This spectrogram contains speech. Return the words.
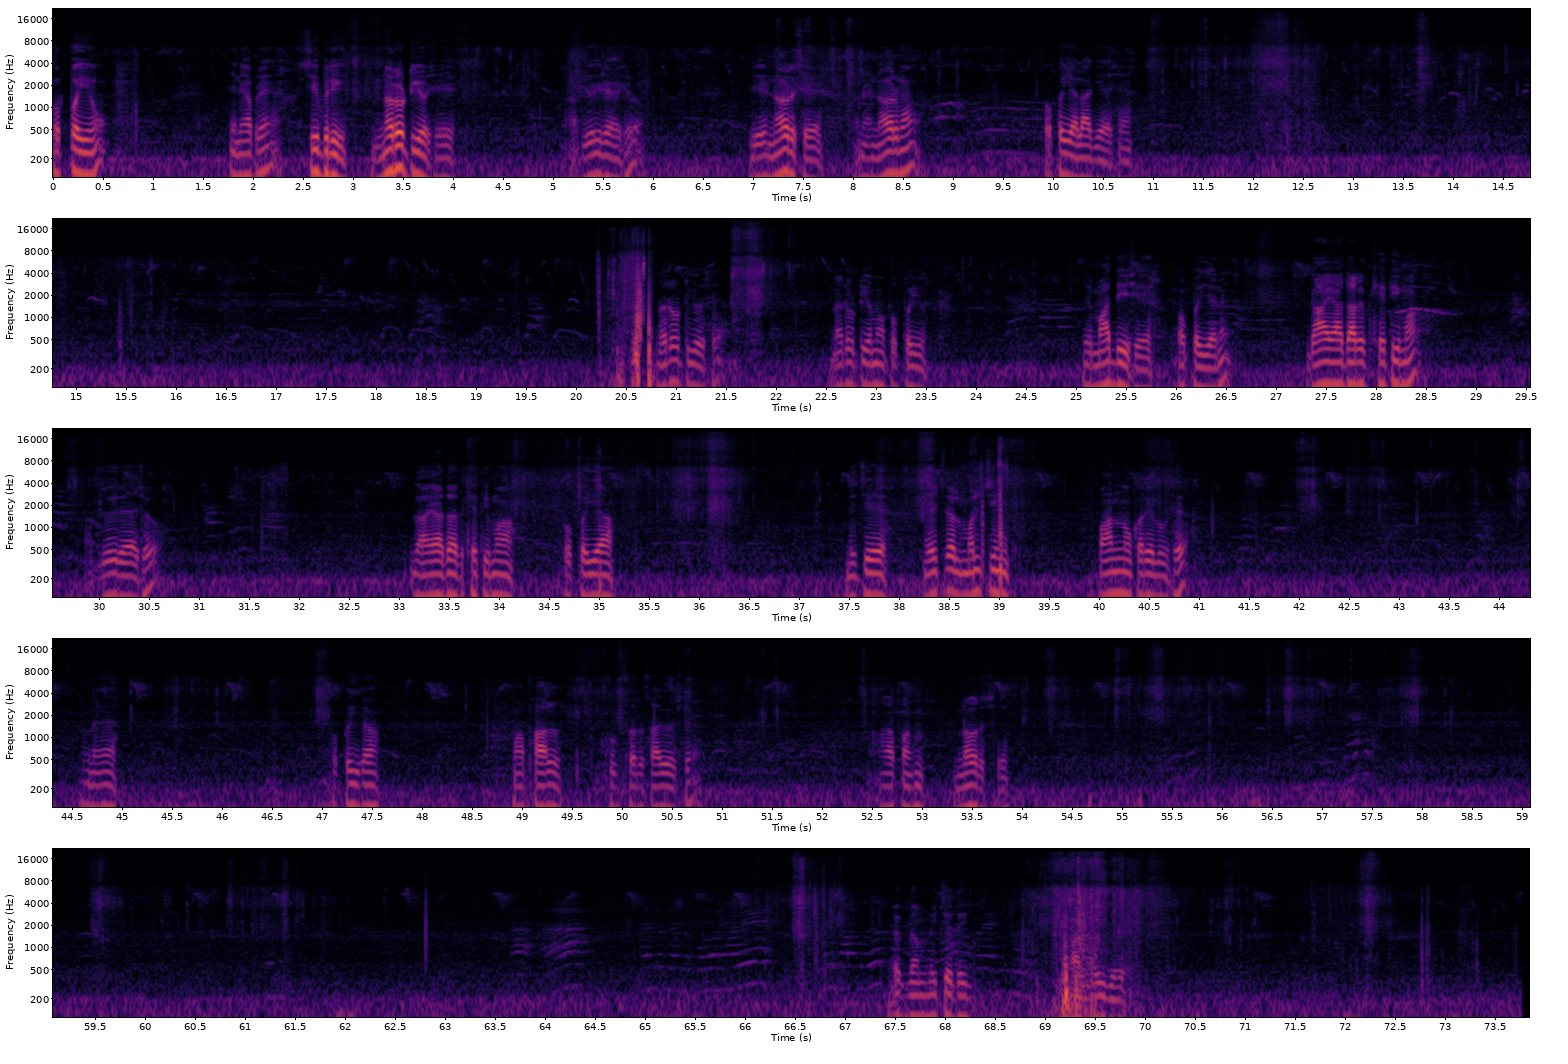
પપૈયું, એને આપણે સીભરી નરોટીઓ છે આપ જોઈ રહ્યા છો, જે નર છે અને નરમાં પપૈયા લાગ્યા છે. નરોટીઓ છે નરોટીઓમાં પપૈયું. જે માદી છે પપૈયાને, ગાય આધારિત ખેતીમાં જોઈ રહ્યા છો. ગાય આધારિત ખેતીમાં પપૈયા, નીચે નેચરલ મલ્ચિંગ પાનનું કરેલું છે. અને પપૈયામાં ફાલ ખૂબ સરસ આવ્યો છે. આ પણ નર છે. એકદમ નીચેથી પાલ આવી જાય.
